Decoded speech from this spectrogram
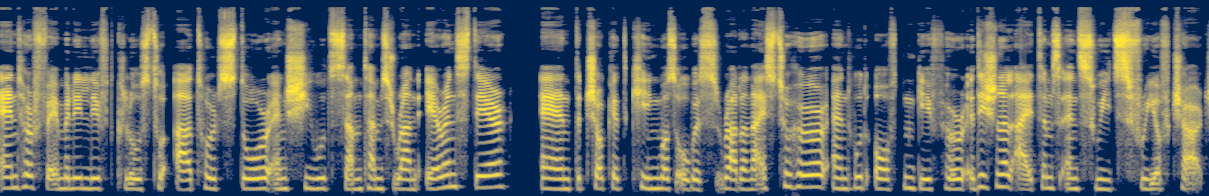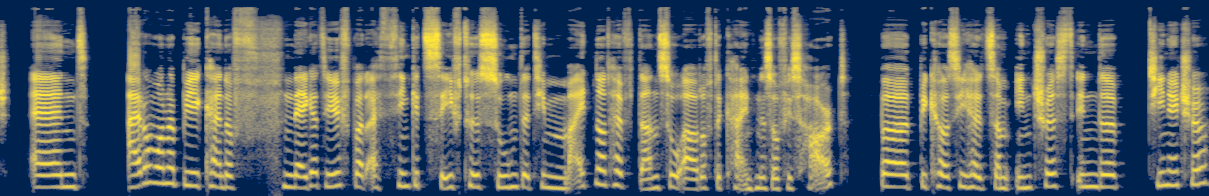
and her family lived close to Arthold's store and she would sometimes run errands there. And the Chocolate King was always rather nice to her and would often give her additional items and sweets free of charge. And I don't want to be kind of negative, but I think it's safe to assume that he might not have done so out of the kindness of his heart, but because he had some interest in the teenager.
